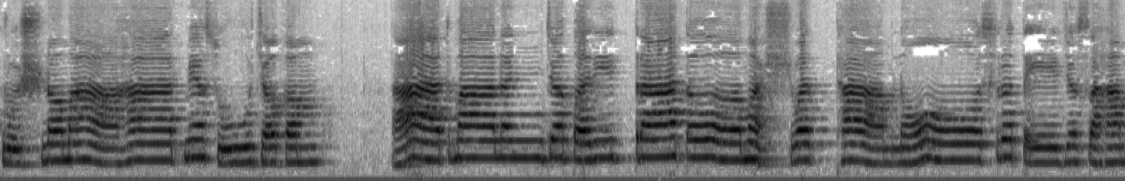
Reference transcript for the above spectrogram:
कृष्णमाहात्म्यसूचकम्। आत्मानम् च परित्रातमश्वत्थाम्नोऽस्रतेजसः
